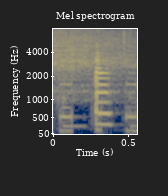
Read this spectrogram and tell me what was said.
Thank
